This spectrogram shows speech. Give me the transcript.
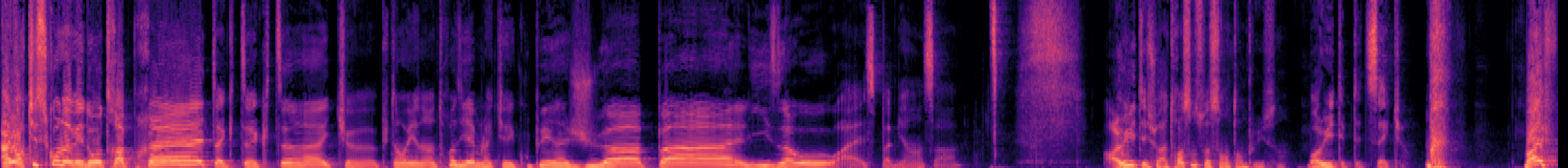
Alors, qu'est-ce qu'on avait d'autre après? Tac, tac, tac. Euh, putain, il y en a un troisième là qui avait coupé. Là. Jua Palizao. Ouais, c'est pas bien ça. Ah oui, était sur la 360 en plus. Bon, oui, il était peut-être sec. Bref.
